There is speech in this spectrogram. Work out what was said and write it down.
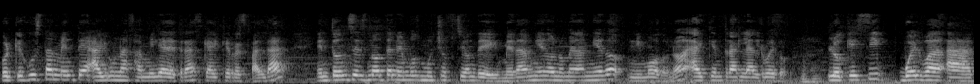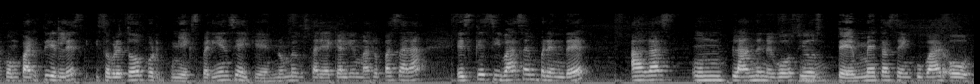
porque justamente hay una familia detrás que hay que respaldar, entonces no tenemos mucha opción de me da miedo, no me da miedo, ni modo, ¿no? Hay que entrarle al ruedo. Lo que sí vuelvo a, compartirles, y sobre todo por mi experiencia y que no me gustaría que alguien más lo pasara, es que si vas a emprender, hagas un plan de negocios, te metas a incubar o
